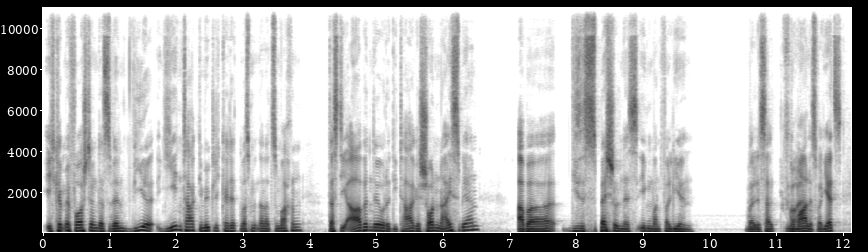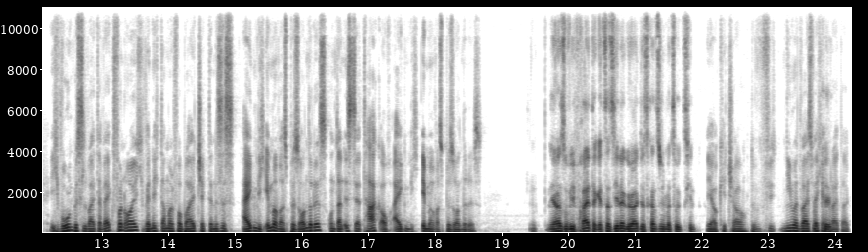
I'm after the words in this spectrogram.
Ich könnte mir vorstellen, dass wenn wir jeden Tag die Möglichkeit hätten, was miteinander zu machen, dass die Abende oder die Tage schon nice wären, aber dieses Specialness irgendwann verlieren. Weil es halt Voll. normal ist. Weil jetzt, ich wohne ein bisschen weiter weg von euch, wenn ich da mal vorbeicheck, dann ist es eigentlich immer was Besonderes und dann ist der Tag auch eigentlich immer was Besonderes. Ja, so wie Freitag. Jetzt hat jeder gehört, jetzt kannst du nicht mehr zurückziehen. Ja, okay, ciao. Du, niemand weiß, welcher Okay. Freitag.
